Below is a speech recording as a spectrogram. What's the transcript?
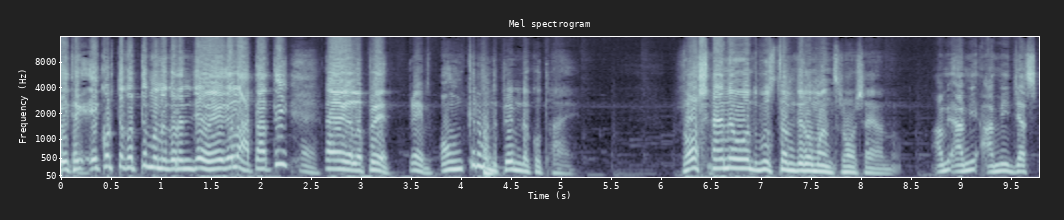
এই থাকে। এই করতে করতে মনে করেন যে হয়ে গেল হাতাহাতি হ্যাঁ। হয়ে গেল প্রেম। প্রেম। অঙ্কের মধ্যে প্রেমটা কোথায়? রসায়নের মধ্যে বুঝতাম যে রোমান্স রসায়ন। আমি আমি আমি জাস্ট।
